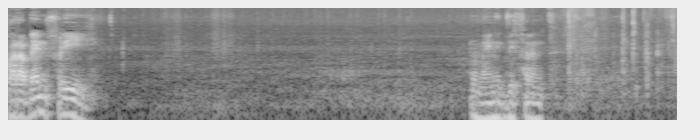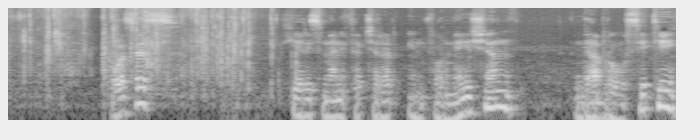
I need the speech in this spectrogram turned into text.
paraben free. Many different process. Here is manufacturer information, Gabro City,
